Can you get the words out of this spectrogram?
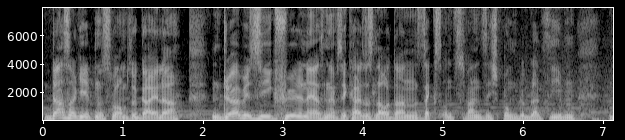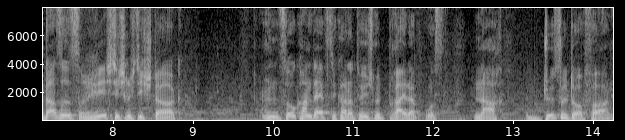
das Ergebnis war umso geiler. Ein Derby-Sieg für den ersten FC Kaiserslautern, 26 Punkte, Platz 7. Das ist richtig, richtig stark. Und so kann der FCK natürlich mit breiter Brust nach Düsseldorf fahren.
